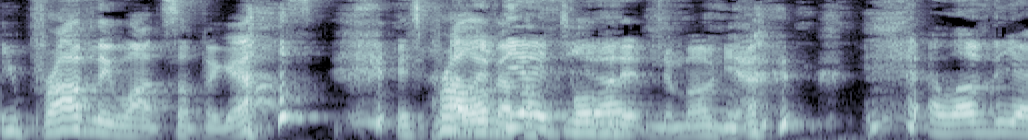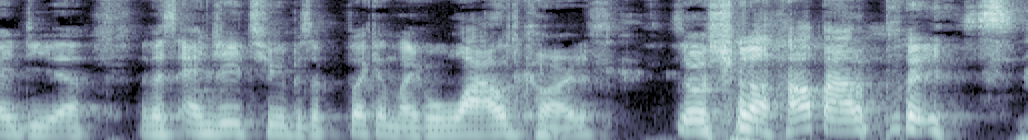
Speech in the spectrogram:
you probably want something else. It's probably about the the, fulminant pneumonia. I love the idea that this NG tube is a fucking like wild card. So it's trying to hop out of place.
